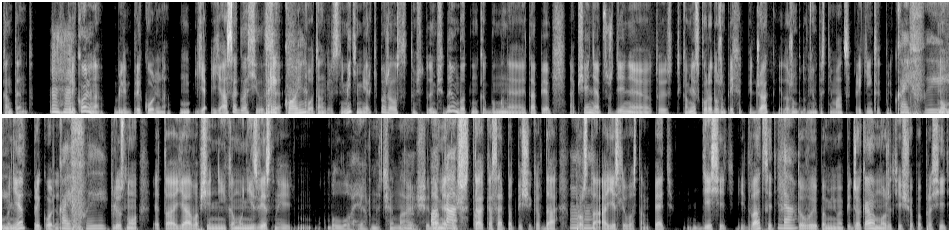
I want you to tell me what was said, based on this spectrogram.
контент. Мгм. Прикольно? Блин, прикольно. Я, я согласился. Прикольно. Вот, он говорит, снимите мерки, пожалуйста, там сюда, сюда. Вот, ну, как бы мы на этапе общения, обсуждения. То есть ко мне скоро должен приехать пиджак, я должен буду в нем посниматься. Прикинь, как прикольно. Кайфы. Ну, мне прикольно. Кайфы. Плюс, ну, это я вообще никому неизвестный блогер начинающий. да, у меня Пока там что. косарь подписчиков, да. Мгм. Просто, а если у вас там 5, 10 и 20, Да. то вы помимо пиджака можете еще попросить,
